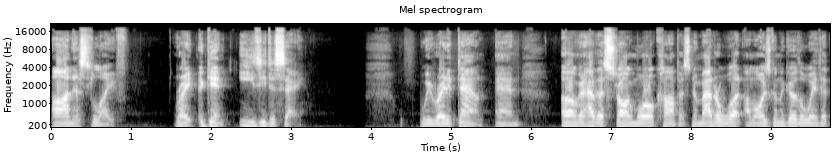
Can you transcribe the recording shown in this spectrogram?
honest life right? Again easy to say. We write it down and oh i'm going to have that strong moral compass. No matter what i'm always going to go the way that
